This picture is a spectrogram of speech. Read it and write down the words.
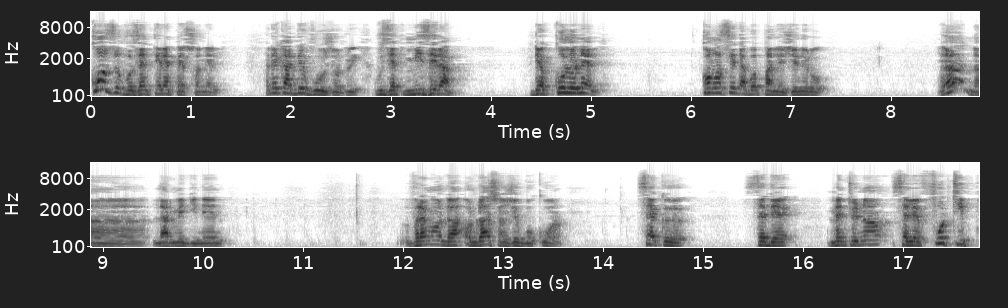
cause de vos intérêts personnels. Regardez-vous aujourd'hui. Vous êtes misérables. Des colonels. Commencez d'abord par les généraux. Hein, dans l'armée guinéenne, vraiment, on doit, changer beaucoup. Hein. C'est que, c'est des, maintenant, c'est les faux types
